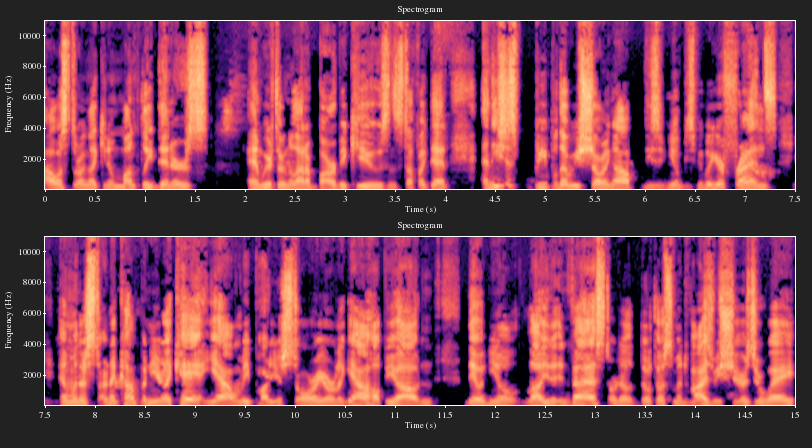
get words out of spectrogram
I was throwing like you know monthly dinners and we were throwing a lot of barbecues and stuff like that. And these just people that were showing up. These you know these people are your friends, and when they're starting a company, you're like, hey, yeah, I want to be part of your story, or like, yeah, I'll help you out, and they would you know allow you to invest, or they'll, they'll throw some advisory shares your way.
